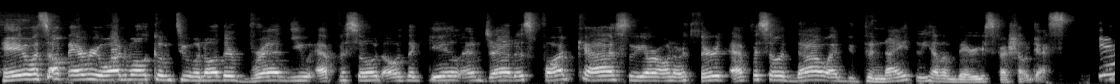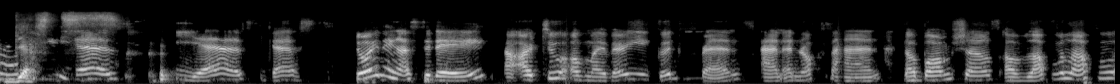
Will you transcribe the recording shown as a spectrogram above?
Hey, what's up, everyone? Welcome to another brand new episode of the Gail and Janice podcast. We are on our third episode now, and tonight we have a very special guest. Yes. Yes. yes. Yes. Joining us today are two of my very good friends, Anne and Roxanne, the bombshells of Lapu Lapu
